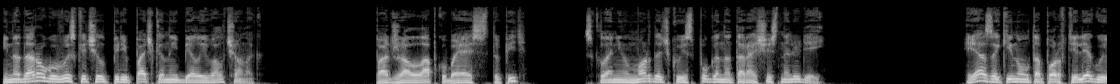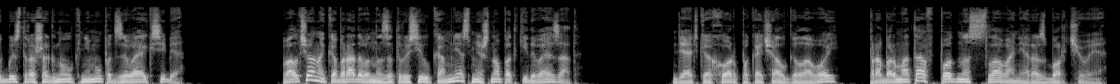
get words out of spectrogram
и на дорогу выскочил перепачканный белый волчонок. Поджал лапку, боясь ступить, склонил мордочку, испуганно таращась на людей. Я закинул топор в телегу и быстро шагнул к нему, подзывая к себе. Волчонок обрадованно затрусил ко мне, смешно подкидывая зад. Дядька Хор покачал головой, пробормотав под нос слова неразборчивые.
